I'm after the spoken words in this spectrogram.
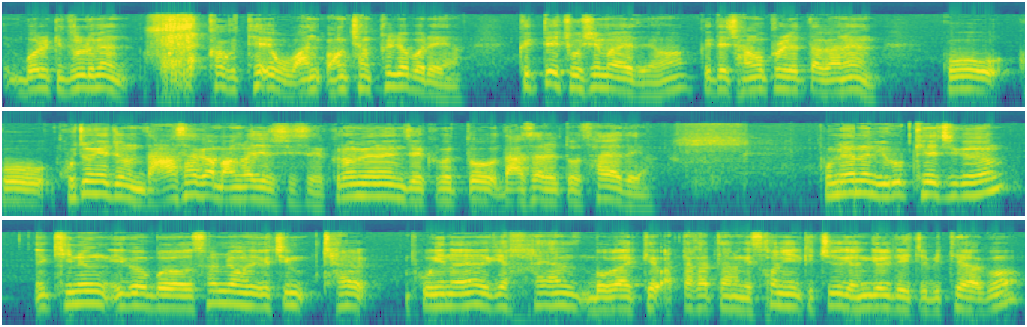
뭘 이렇게 누르면 훅 하고 태엽 왕, 왕창 풀려버려요. 그때 조심해야 돼요. 그때 잘못 풀렸다가는 고, 고, 고정해주는 나사가 망가질 수 있어요. 그러면은 이제 그것도 나사를 또 사야 돼요. 보면은 이렇게 지금 이 기능 이거 뭐 설명 이거 지금 잘 보이나요? 여기 하얀 뭐가 이렇게 왔다 갔다 하는 게 선이 이렇게 쭉 연결돼 있죠 밑에 하고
